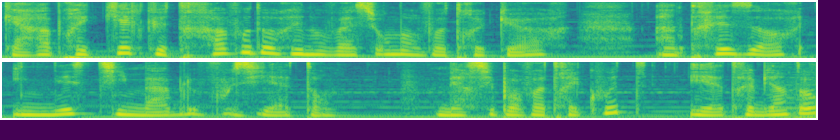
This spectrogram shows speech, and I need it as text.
car après quelques travaux de rénovation dans votre cœur, un trésor inestimable vous y attend. Merci pour votre écoute et à très bientôt.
